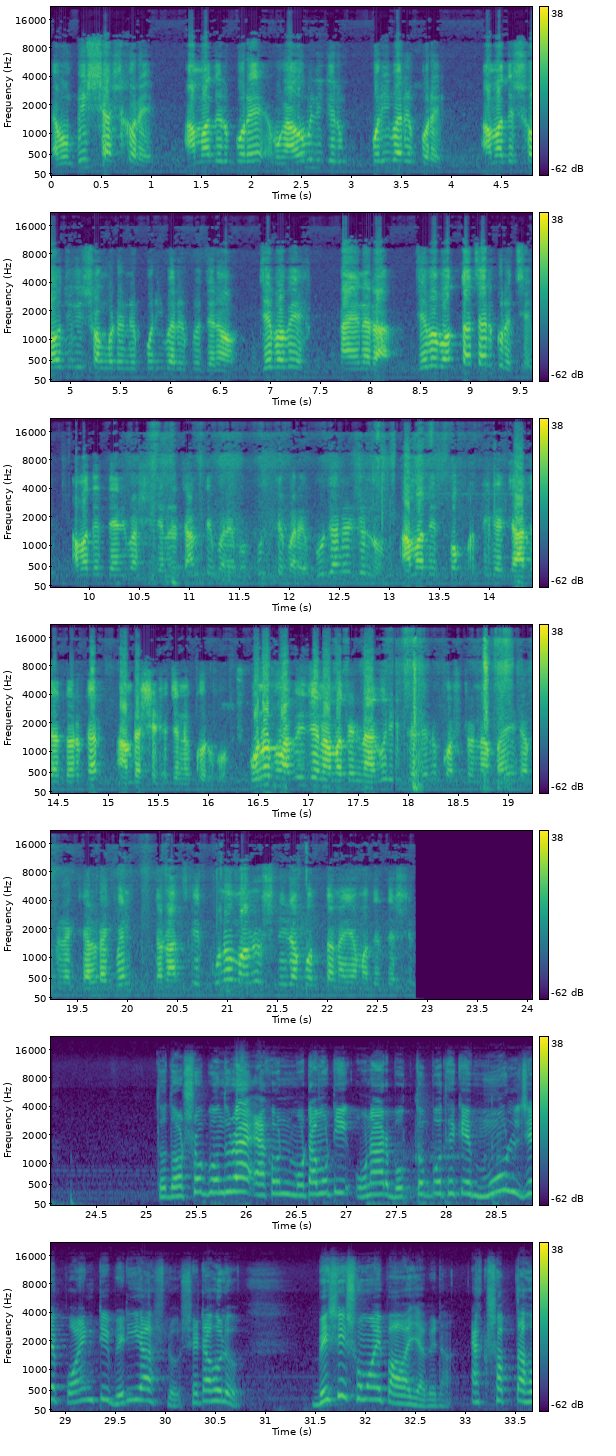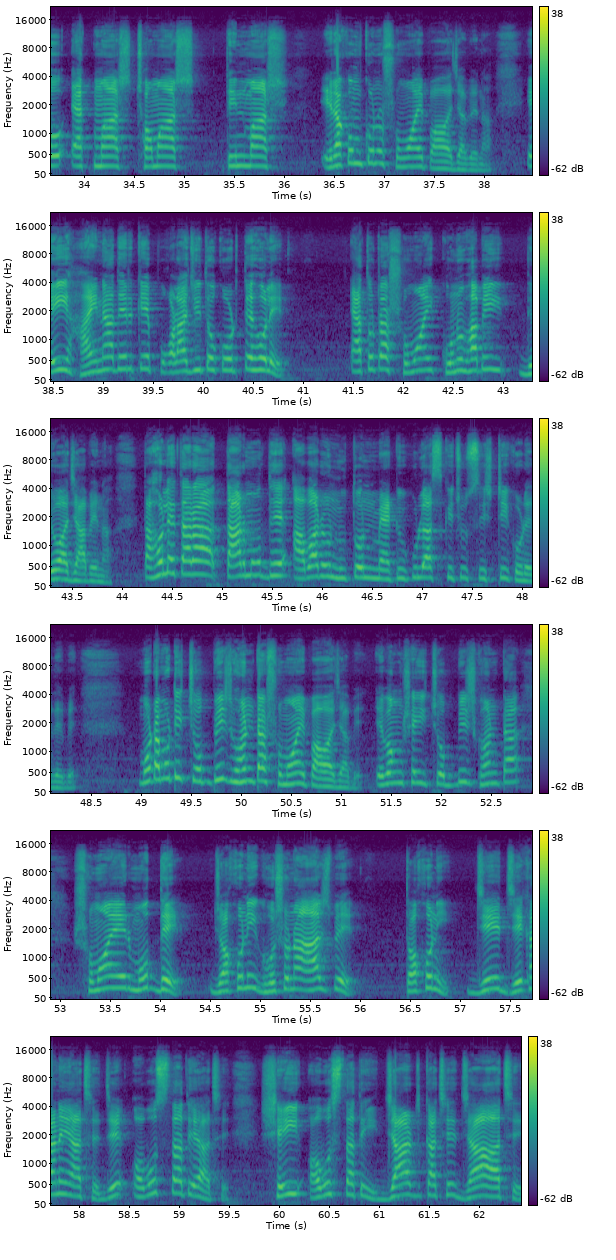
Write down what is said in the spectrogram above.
এবং বিশ্বাস করে আমাদের উপরে এবং আওয়ামী লীগের পরিবারের উপরে, আমাদের সহযোগী সংগঠনের পরিবারের উপরে যেন যেভাবে আয়নারা যেভাবে অত্যাচার করেছে, আমাদের দেশবাসী যেন জানতে পারে এবং বুঝতে পারে, বোঝানোর জন্য আমাদের পক্ষ থেকে যা যা দরকার আমরা সেটা যেন করব। কোনোভাবে যেন আমাদের নাগরিকরা যেন কষ্ট না পায়, এটা আপনারা খেয়াল রাখবেন। কারণ আজকে কোনো মানুষ নিরাপত্তা নাই আমাদের দেশে। তো দর্শক বন্ধুরা, এখন মোটামুটি ওনার বক্তব্য থেকে মূল যে পয়েন্টটি বেরিয়ে আসলো, সেটা হলো বেশি সময় পাওয়া যাবে না। এক সপ্তাহ, এক মাস, ছ মাস, তিন মাস এরকম কোনো সময় পাওয়া যাবে না। এই হাইনাদেরকে পরাজিত করতে হলে এতটা সময় কোনোভাবেই দেওয়া যাবে না। তাহলে তারা তার মধ্যে আবারও নূতন ম্যাটিকুলাস কিছু সৃষ্টি করে দেবে। মোটামুটি চব্বিশ ঘণ্টা সময় পাওয়া যাবে এবং সেই চব্বিশ ঘণ্টা সময়ের মধ্যে যখনই ঘোষণা আসবে তখনই যে যেখানে আছে, যে অবস্থাতে আছে, সেই অবস্থাতেই যার কাছে যা আছে,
